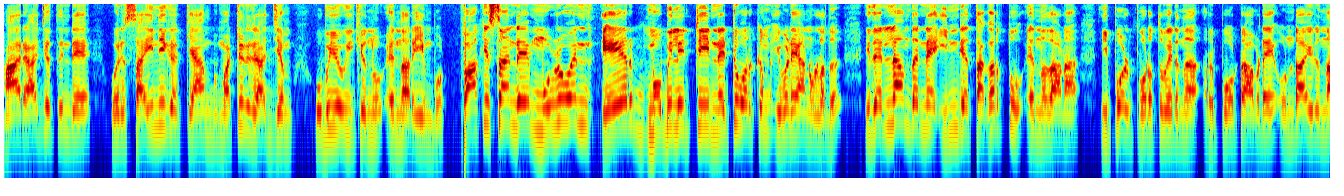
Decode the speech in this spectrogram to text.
ആ രാജ്യത്തിന്റെ ഒരു സൈനിക ക്യാമ്പ് മറ്റൊരു രാജ്യം ഉപയോഗിക്കുന്നു എന്നറിയുമ്പോൾ. പാകിസ്ഥാന്റെ മുഴുവൻ എയർ മൊബിലിറ്റി നെറ്റ്വർക്കും ഇവിടെയാണുള്ളത്. ഇതെല്ലാം തന്നെ ഇന്ത്യ തകർത്തു എന്നതാണ് ഇപ്പോൾ പുറത്തു വരുന്ന റിപ്പോർട്ട്. അവിടെ ഉണ്ടായിരുന്ന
